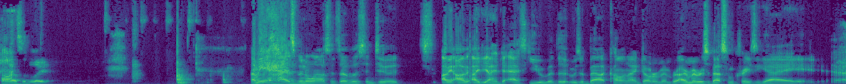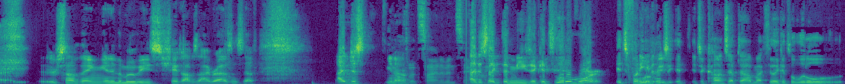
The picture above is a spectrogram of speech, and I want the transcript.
Possibly. I mean, it has been a while since I've listened to it. I mean, I, I, I had to ask you what the, it was about, Colin. I don't remember. I remember it's about some crazy guy uh, or something, and in the movies, shaves off his eyebrows and stuff. I just, you know, Ultimate sign of insanity. I just like the music. It's a little more. It's funny, even though it's, it, it's a concept album. I feel like it's a little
